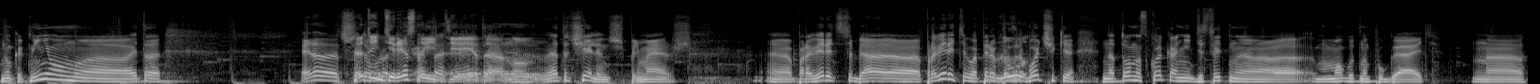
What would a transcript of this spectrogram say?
ну, как минимум, э, это Это, это интересная это, идея, это, да. Но... Это челлендж, понимаешь? Э, проверить себя, проверить, во-первых, ну... разработчики на то, насколько они действительно могут напугать, на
